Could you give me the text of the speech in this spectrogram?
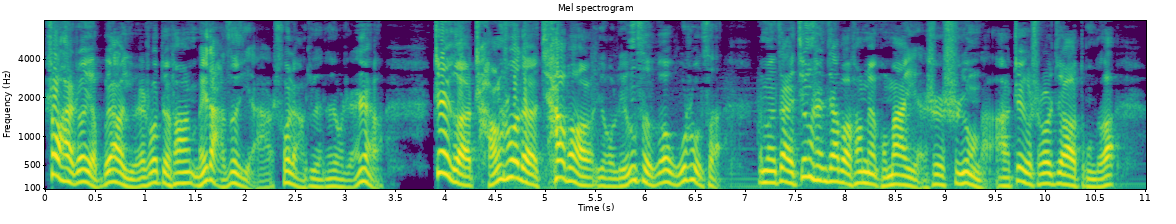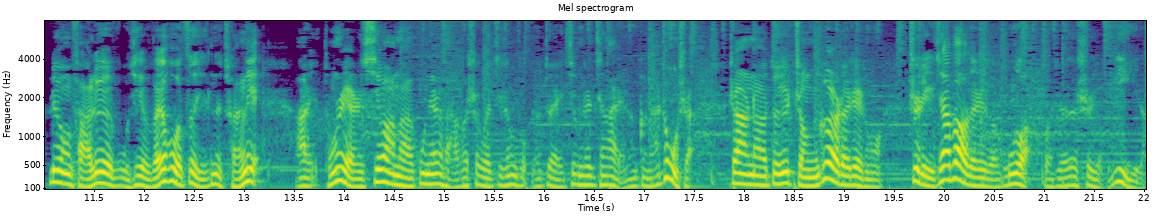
受害者也不要以为说对方没打自己啊，说两句那就忍忍了。这个常说的家暴有零次和无数次。那么在精神家暴方面，恐怕也是适用的啊。这个时候就要懂得利用法律武器维护自己的权利啊，同时也是希望呢，公检法和社会基层组织对精神侵害也能更加重视，这样呢，对于整个的这种治理家暴的这个工作，我觉得是有意义的。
